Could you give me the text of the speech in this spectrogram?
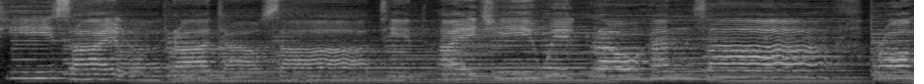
ที่สายล เจ้าสาธิตให้ชีวิตเราหันษาพร้อม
